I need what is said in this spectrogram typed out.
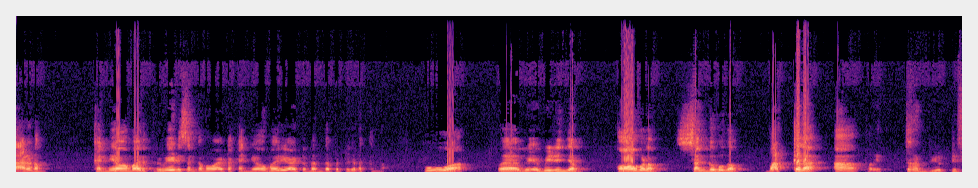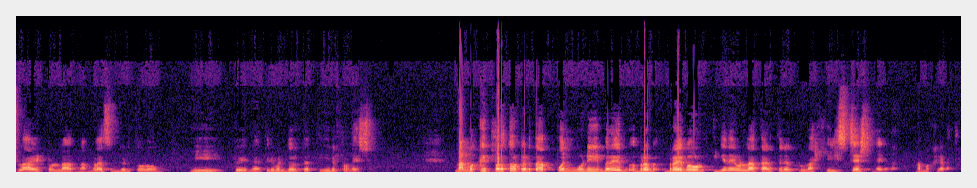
കാരണം കന്യാകുമാരി ത്രിവേണി സംഗമമായിട്ട് കന്യാകുമാരിയുമായിട്ട് ബന്ധപ്പെട്ട് കിടക്കുന്ന പൂവാർ വിഴിഞ്ഞം കോവളം ശംഖുമുഖം വർക്കല ആ എത്ര ബ്യൂട്ടിഫുൾ ആയിട്ടുള്ള നമ്മളെ സംബന്ധിച്ചിടത്തോളം ഈ പിന്നെ തിരുവനന്തപുരത്തെ തീരപ്രദേശം. നമുക്ക് ഇപ്പുറത്തോട്ടെടുത്ത പൊന്മുടി ബ്രഹ്മോൺ ഇങ്ങനെയുള്ള തരത്തിലേക്കുള്ള ഹിൽ സ്റ്റേഷനുകൾ നമുക്ക് കിടക്കും.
